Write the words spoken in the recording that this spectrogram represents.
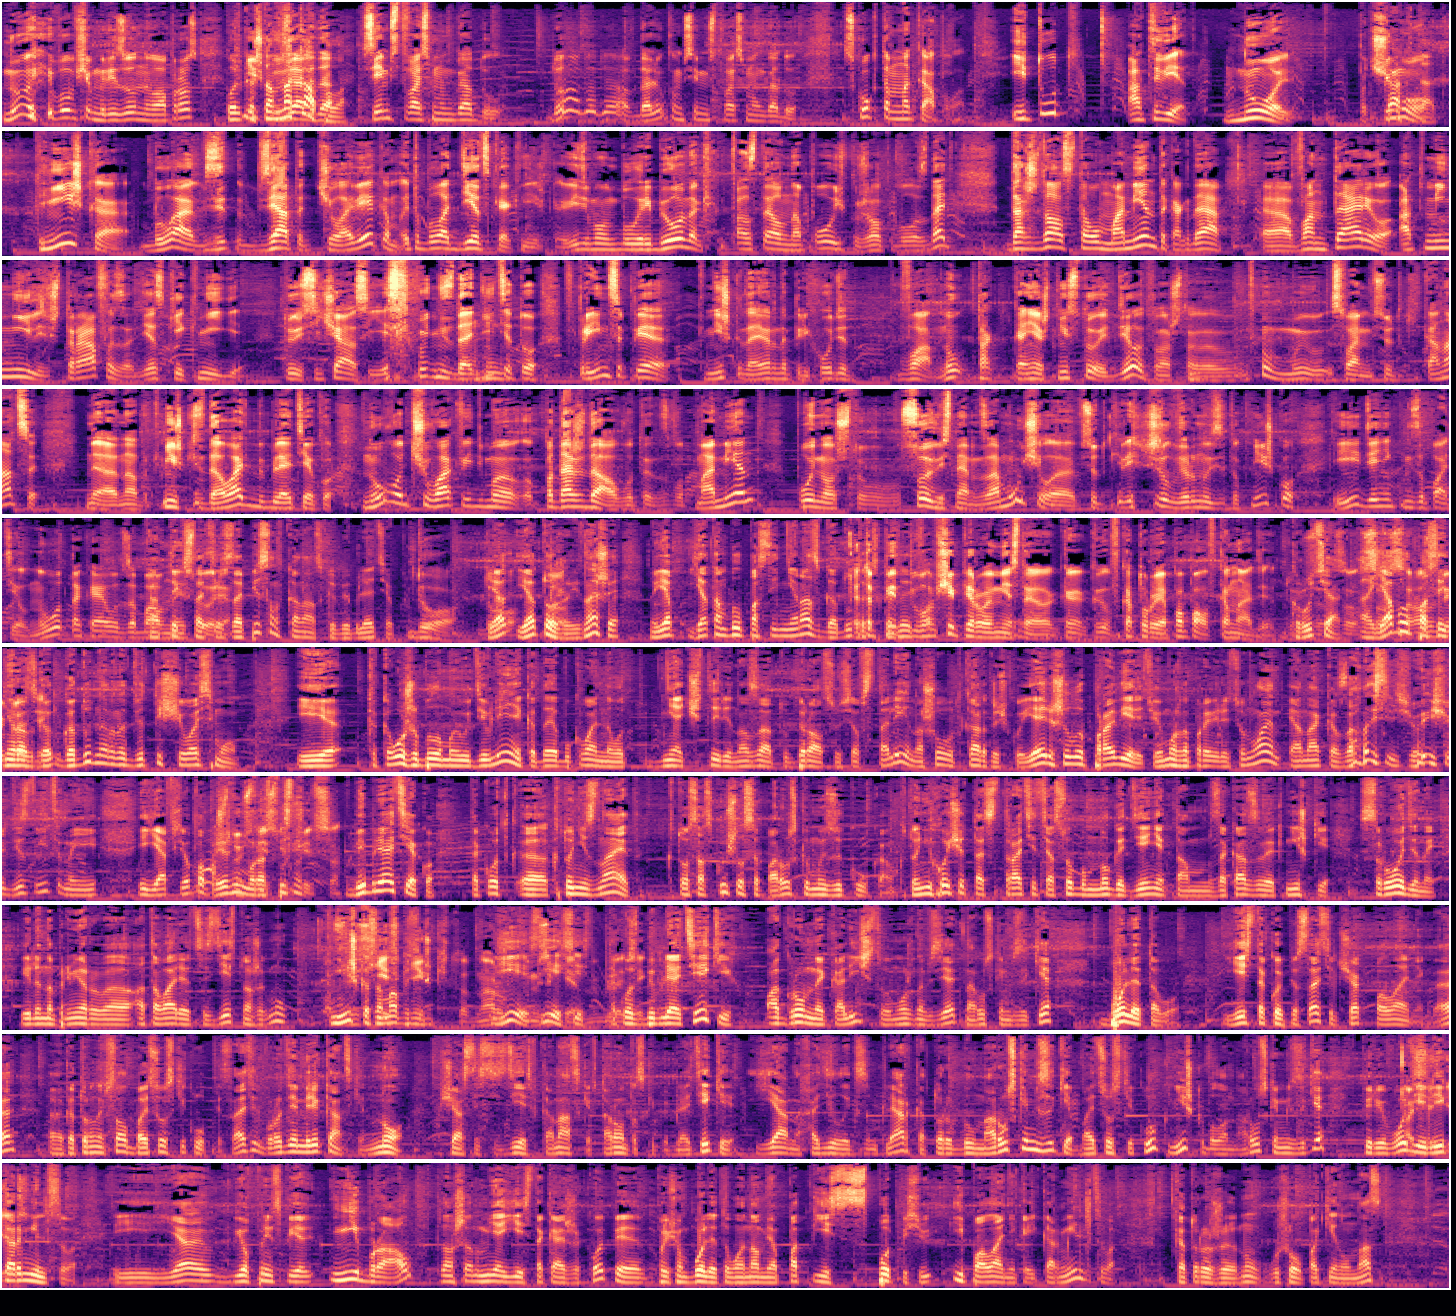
Ну и, в общем, резонный вопрос. Сколько там накапало? в 78 году. Да, да, да, в далеком 78 году. Сколько там накапало? И тут ответ ноль. Почему? Как Книжка была взята человеком, это была детская книжка. Видимо, он был ребенок, поставил на полочку, жалко было сдать. Дождался того момента, когда э, в Онтарио отменили штрафы за детские книги. То есть сейчас, если вы не сдадите, то, в принципе, книжка, наверное, переходит вам. Ну, так, конечно, не стоит делать, потому что ну, мы с вами все-таки канадцы, э, надо книжки сдавать в библиотеку. Ну, вот чувак, видимо, подождал вот этот вот момент, понял, что совесть, наверное, замучила, все-таки решил вернуть эту книжку и денег не заплатил. Ну, вот такая вот А забавная ты, кстати, история. записан в канадскую библиотеку? Да, Я, да, я да. тоже. И знаешь, я, ну, я, я там был последний раз в году, Это сказать, вообще первое место, к- в которое я попал в Канаде. крутяк. А я был последний раз в году, наверное, в 2008 И каково же было мое удивление, когда я буквально вот дня 4 назад убирался у себя в столе и нашел вот карточку. Я решил ее проверить. Ее можно проверить онлайн, и она оказалась еще, еще действительно. И, и я все по-прежнему расписан в библиотеку. Так вот, э, кто не знает, кто соскучился по русскому языку, кто не хочет тратить особо много денег, там, заказывая книжки с родины, или, например, э, отовариваться здесь, потому что, ну, книжка есть сама... Книжки на есть, есть, есть. Так вот, в библиотеке их огромное количество можно взять на русском языке. Более того, есть такой писатель Чак Паланик, да, э, который написал «Бойцовский клуб». Писатель вроде американский, но, в частности, здесь, в канадской, в Торонтовской библиотеке, я находил экземпляр, который был на русском языке. «Бойцовский клуб», книжка была на русском языке в переводе Офигеть. Ильи Кормильцева. И я ее, в принципе, не брал, потому что у меня есть такая же копия, причем, более того, она у меня под, есть с подписью и Паланика, и Кормильцева, который уже, ну, ушел, покинул нас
